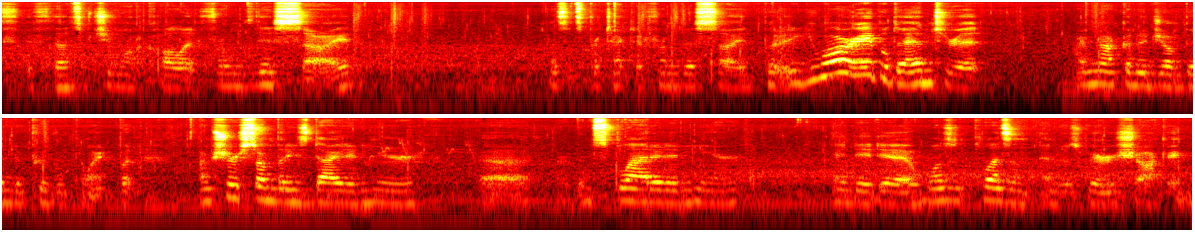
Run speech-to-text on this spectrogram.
if, if that's what you want to call it, from this side. As it's protected from this side. But you are able to enter it. I'm not going to jump into a point, but I'm sure somebody's died in here, uh, or been splatted in here, and it uh, wasn't pleasant and was very shocking.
